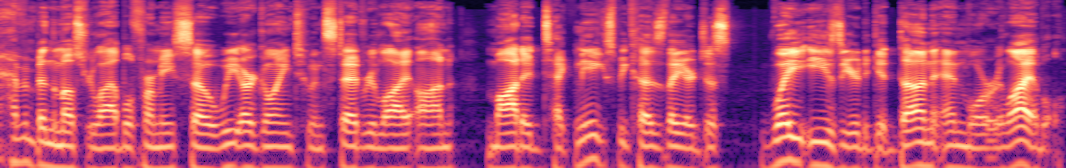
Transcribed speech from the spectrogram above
haven't been the most reliable for me, so we are going to instead rely on modded techniques because they are just way easier to get done and more reliable.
